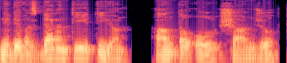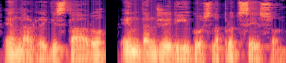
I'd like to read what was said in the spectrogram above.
Ne devas garantii tion, antau ol shangio en la registaro endangerigos la processon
